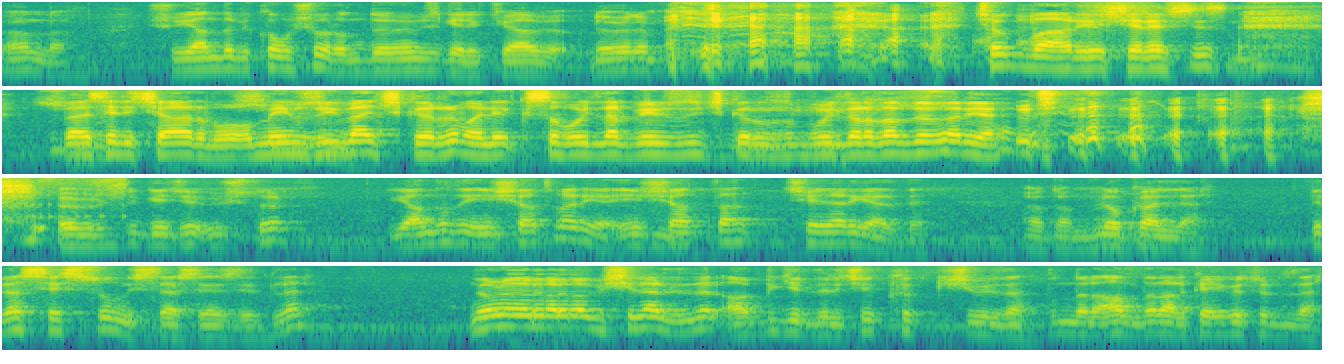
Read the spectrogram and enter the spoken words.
Vallahi. Şu yanda bir komşu var onu dövmemiz gerekiyor abi. Dövelim. Çok bağırıyor şerefsiz. Ben seni çağırırım. O, o mevzuyu ben çıkarırım. Hani kısa boylular mevzuyu çıkarır. Uzun boylular adam döver ya. Öbür Gece 3-4 yanda da inşaat var ya. inşaattan şeyler geldi. adamlar. Lokaller. Biraz sessiz olun isterseniz dediler. Ne bir şeyler dediler. Abi bir girdiler için 40 kişi birden. Bunları aldılar arkaya götürdüler.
